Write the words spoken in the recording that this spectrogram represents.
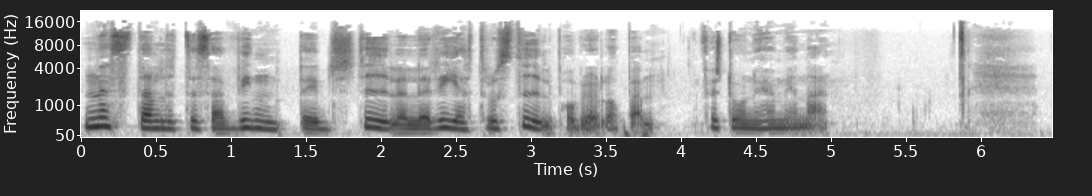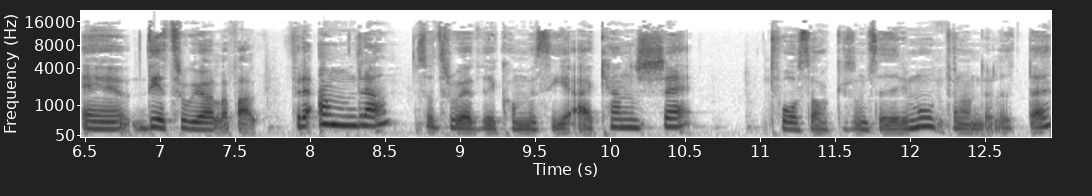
Nästan lite så vintage stil eller retro stil på bröllopen. Förstår ni hur jag menar? Eh, det tror jag i alla fall. För det andra så tror jag att vi kommer se är kanske två saker som säger emot varandra lite.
